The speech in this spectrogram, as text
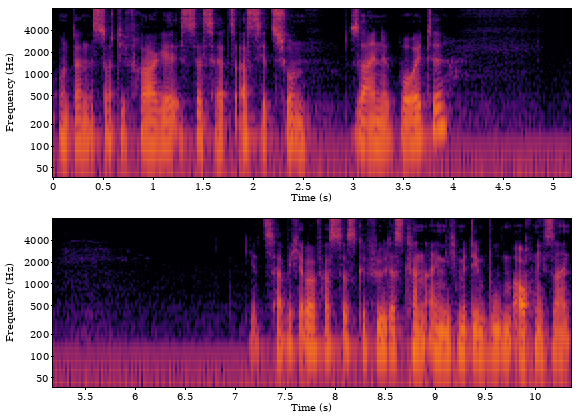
Und dann ist doch die Frage, ist das Herz Ass jetzt schon seine Beute? Jetzt habe ich aber fast das Gefühl, das kann eigentlich mit dem Buben auch nicht sein.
